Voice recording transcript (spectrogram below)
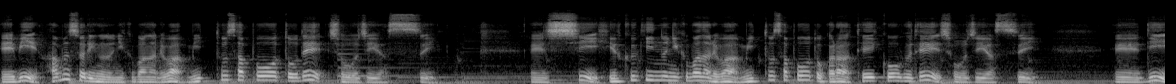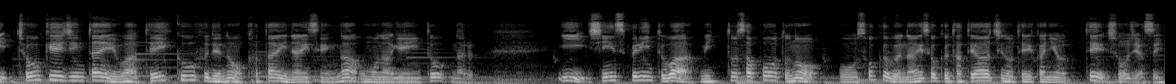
えー B ハムストリングの肉離れはミッドサポートで生じやすい。C 皮腹筋の肉離れはミッドサポートからテイクオフで生じやすい。D 長径靭帯炎はテイクオフでの硬い内線が主な原因となる E 新スプリントはミッドサポートの側部内側縦アーチの低下によって生じやすい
